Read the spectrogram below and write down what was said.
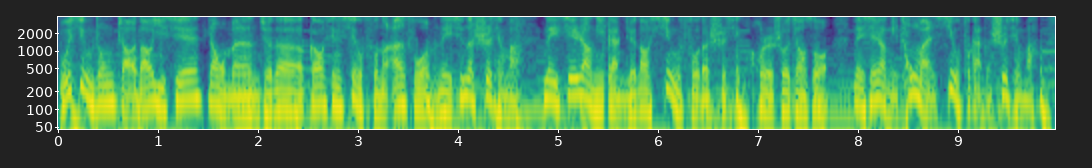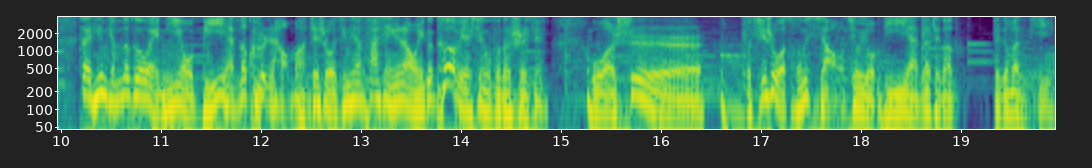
不幸中找到一些 让我们觉得高兴、幸福、能安抚我们内心的事情吧。那些让你感觉到幸福的事情，或者说叫做那些让你充满幸福感的事情吧。在听节目的各位，你有鼻炎的困扰吗？这是我今天发现一个让我一个特别幸福的事情。我是我，其实我从小就有鼻炎的这个。这个问题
